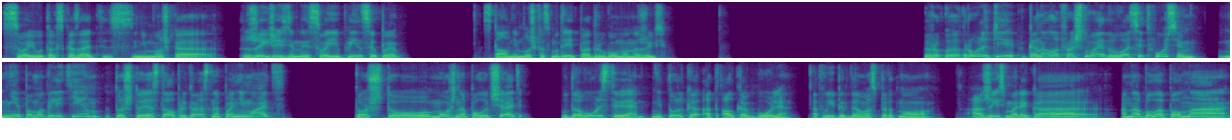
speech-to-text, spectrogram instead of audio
свою, так сказать, немножко жизненные свои принципы, стал немножко смотреть по-другому на жизнь. Ролики канала Fresh White 28 мне помогли тем, то, что я стал прекрасно понимать то, что можно получать удовольствие не только от алкоголя, от выпитого спиртного, а жизнь моряка, она была полна,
